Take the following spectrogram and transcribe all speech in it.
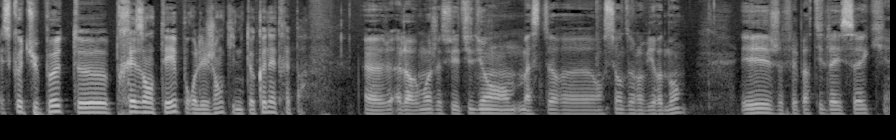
Est-ce que tu peux te présenter pour les gens qui ne te connaîtraient pas? Euh, alors moi je suis étudiant en master euh, en sciences de l'environnement et je fais partie de l'ISEC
